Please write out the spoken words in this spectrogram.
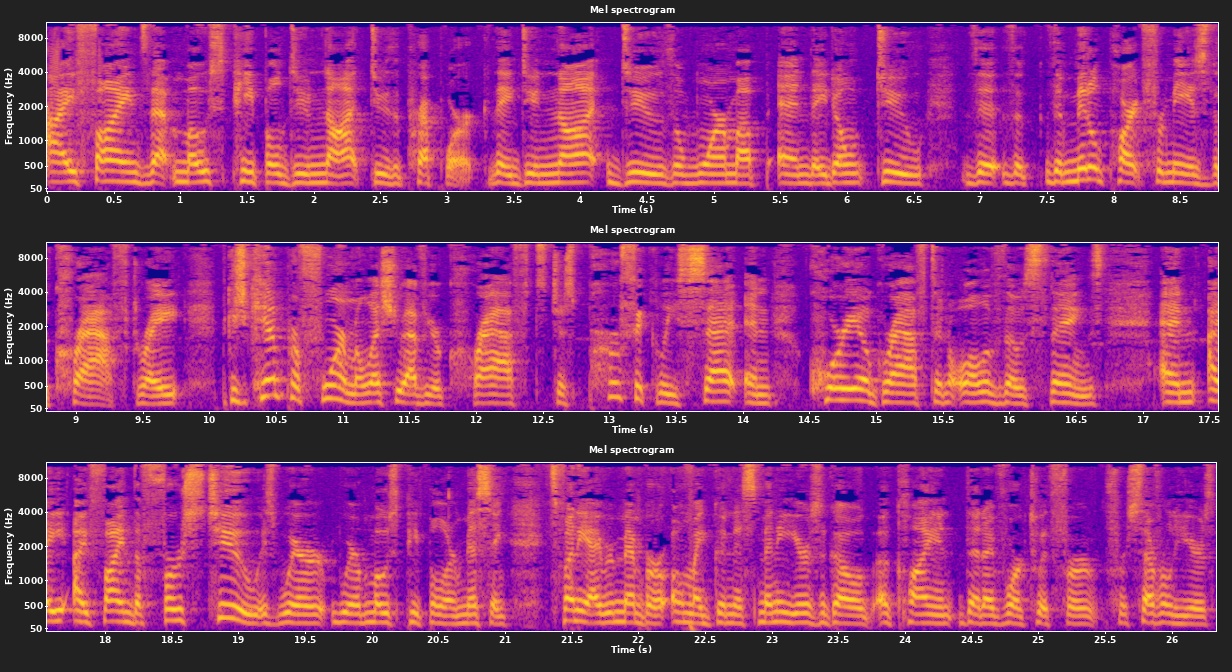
i find that most people do not do the prep work. They do not do the warm up and they don't do the, the the middle part for me is the craft right? Because you can't perform unless you have your craft just perfectly set and choreographed and all of those things. And i i find the first two is where where most people are missing. It's funny i remember oh my goodness many years ago a client that i've worked with for for several years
